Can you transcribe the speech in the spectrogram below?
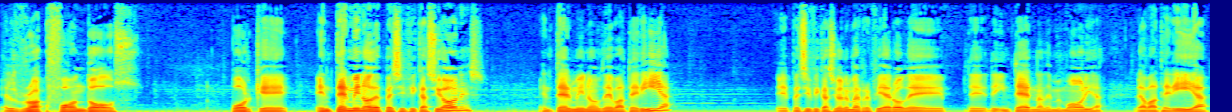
el Rock Phone 2, porque en términos de especificaciones, en términos de batería, especificaciones me refiero de, de, de interna, de memoria, la batería,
